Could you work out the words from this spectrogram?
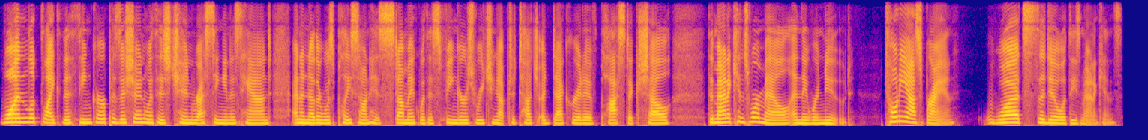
One looked like the thinker position with his chin resting in his hand, and another was placed on his stomach with his fingers reaching up to touch a decorative plastic shell. The mannequins were male and they were nude. Tony asked Brian, What's the deal with these mannequins?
